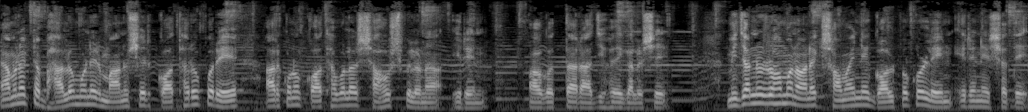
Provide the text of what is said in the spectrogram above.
এমন একটা ভালো মনের মানুষের কথার উপরে আর কোনো কথা বলার সাহস পেল না ইরেন। অগত্যা রাজি হয়ে গেল সে। মিজানুর রহমান অনেক সময় নিয়ে গল্প করলেন ইরেনের সাথে।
